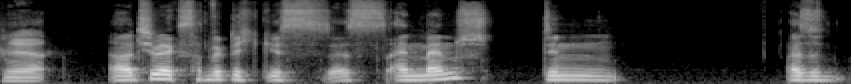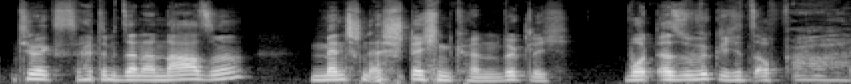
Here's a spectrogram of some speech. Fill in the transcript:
Ja. Aber T-Rex hat wirklich, ist, ist ein Mensch, den. Also T-Rex hätte mit seiner Nase Menschen erstechen können, wirklich. Wort, also wirklich jetzt auf Ah,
